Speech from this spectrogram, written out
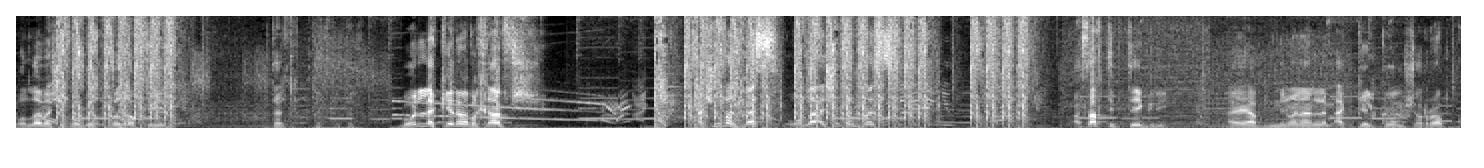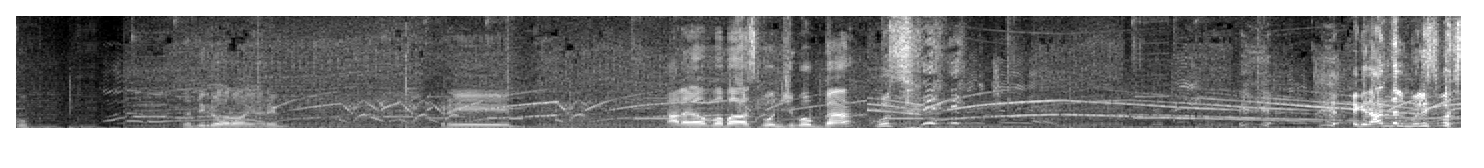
والله ما شايفه بيض- بضرب فين. تالتة تالتة تالتة. بقول لك أنا ما بخافش. أشوفك بس والله أشوفك بس. عصابتي بتجري. يا ابني وأنا اللي مأكلكم ومشربكم. ده بيجري ورايا ريب. ريب. تعالى يابا بقى سبونج بوب بقى. بص. يا جدعان ده البوليس بص.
